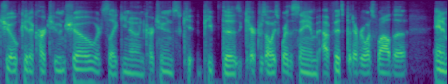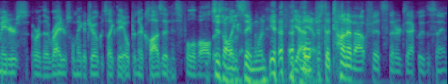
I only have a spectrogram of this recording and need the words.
joke at a cartoon show where it's like, you know, in cartoons, ki- peop- the characters always wear the same outfits, but every once in a while the animators or the writers will make a joke. It's like they open their closet and it's full of all the just all like, the same one. Yeah. Yeah, Yeah. just a ton of outfits that are exactly the same.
